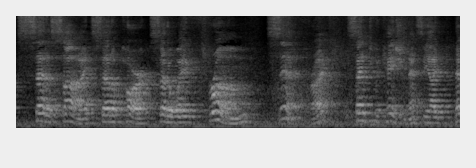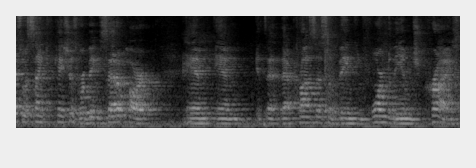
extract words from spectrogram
set aside, set apart, set away from sin, right? Sanctification. That's the idea. That's what sanctification is. We're being set apart, and and it's that, that process of being conformed to the image of Christ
